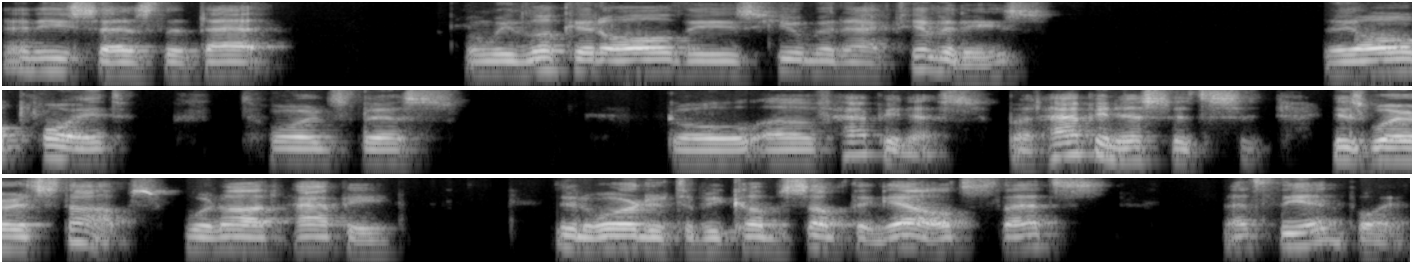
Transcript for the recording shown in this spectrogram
And he says that that when we look at all these human activities, they all point towards this goal of happiness. But happiness it's, is where it stops. We're not happy in order to become something else. That's that's the end point.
